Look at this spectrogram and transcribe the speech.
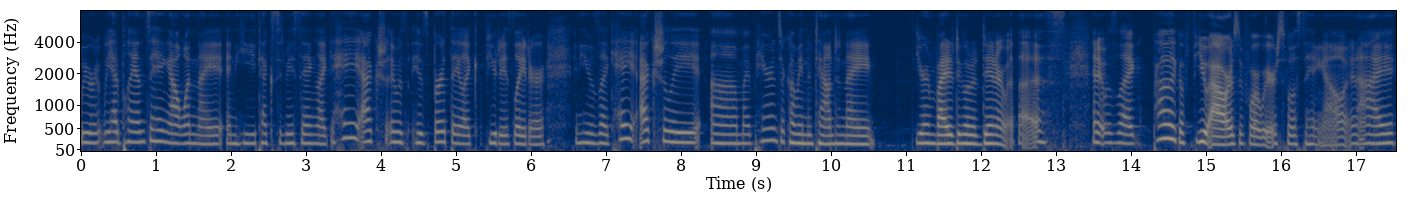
we were we had plans to hang out one night and he texted me saying like hey actually it was his birthday like a few days later and he was like hey actually um, my parents are coming to town tonight. You're invited to go to dinner with us and it was like probably like a few hours before we were supposed to hang out. And i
